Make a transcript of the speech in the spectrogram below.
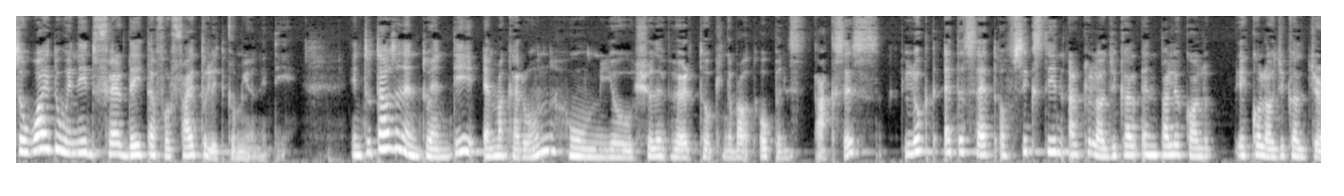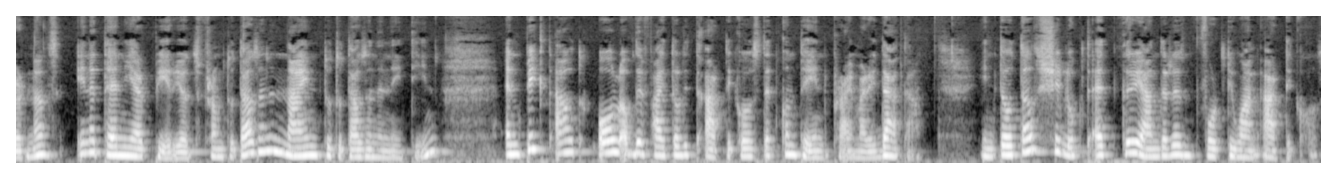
So why do we need fair data for Phytolith community? In 2020, Emma Karoune, whom you should have heard talking about open access, looked at a set of 16 archaeological and paleoecological journals in a 10 year period from 2009 to 2018 and picked out all of the phytolith articles that contained primary data. In total, she looked at 341 articles.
